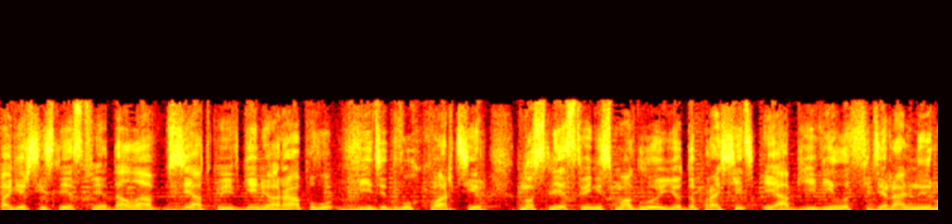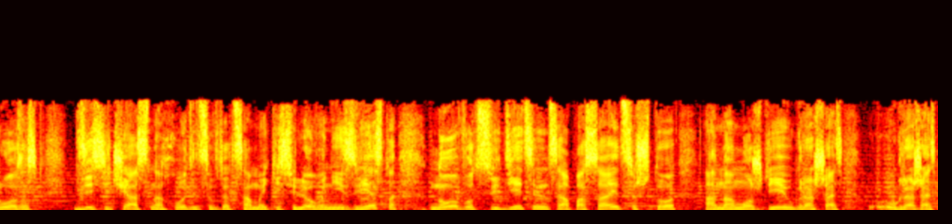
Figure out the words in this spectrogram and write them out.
по версии следствия, дала взятку Евгению Арапову в виде двух квартир. Но следствие не смогло смогло ее допросить и объявило в федеральный розыск, где сейчас находится вот эта самая Киселева неизвестно, но вот свидетельница опасается, что она может ей угрожать. угрожать.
